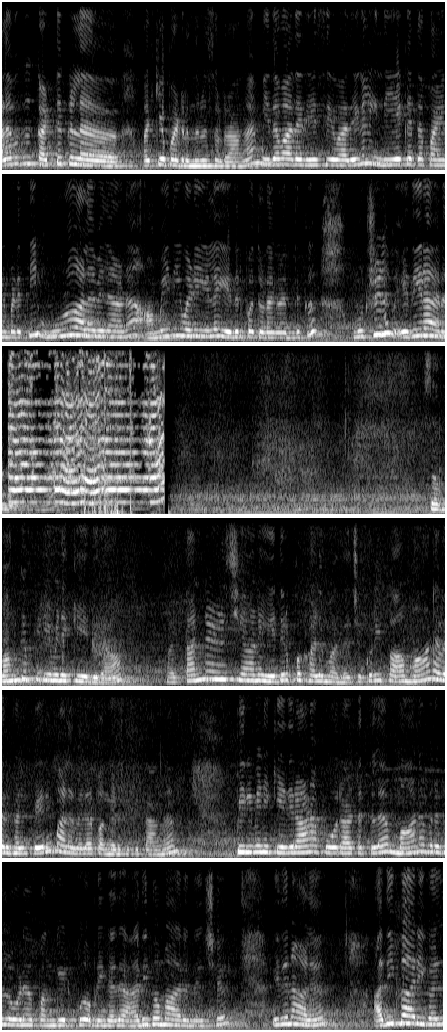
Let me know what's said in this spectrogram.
அளவுக்கு கட்டுக்களை வைக்கப்பட்டிருந்துன்னு சொல்கிறாங்க மிதவாத தேசியவாதிகள் இந்த இயக்கத்தை பயன்படுத்தி முழு அளவிலான அமைதி வழியில் எதிர்ப்பு தொடங்குறதுக்கு முற்றிலும் எதிராக இருந்தாங்க ஸோ வங்க பிரிவினைக்கு எதிராக தன்னெழுச்சியான எதிர்ப்புகளும் வந்துச்சு. குறிப்பாக மாணவர்கள் பெருமளவில் பங்கெடுத்துக்கிட்டாங்க. பிரிவினைக்கு எதிரான போராட்டத்தில் மாணவர்களோட பங்கேற்பு அப்படிங்கிறது அதிகமாக இருந்துச்சு. இதனால் அதிகாரிகள்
